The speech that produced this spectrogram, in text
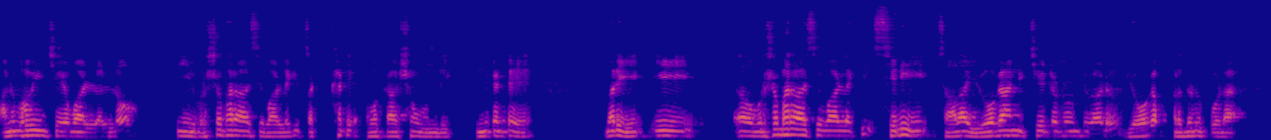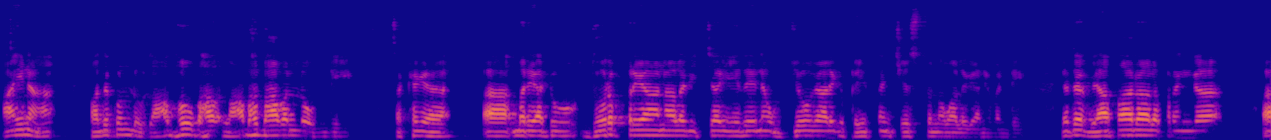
అనుభవించే వాళ్ళల్లో ఈ వృషభ రాశి వాళ్ళకి చక్కటి అవకాశం ఉంది. ఎందుకంటే మరి ఈ వృషభ రాశి వాళ్ళకి శని చాలా యోగాన్ని ఇచ్చేటటువంటి వాడు యోగ ప్రదుడు కూడా. ఆయన పదకొండు లాభోభావ లాభభావంలో ఉండి చక్కగా ఆ, మరి అటు దూర ప్రయాణాల రీత్యా ఏదైనా ఉద్యోగాలకి ప్రయత్నం చేస్తున్న వాళ్ళు కానివ్వండి లేదా వ్యాపారాల పరంగా ఆ,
